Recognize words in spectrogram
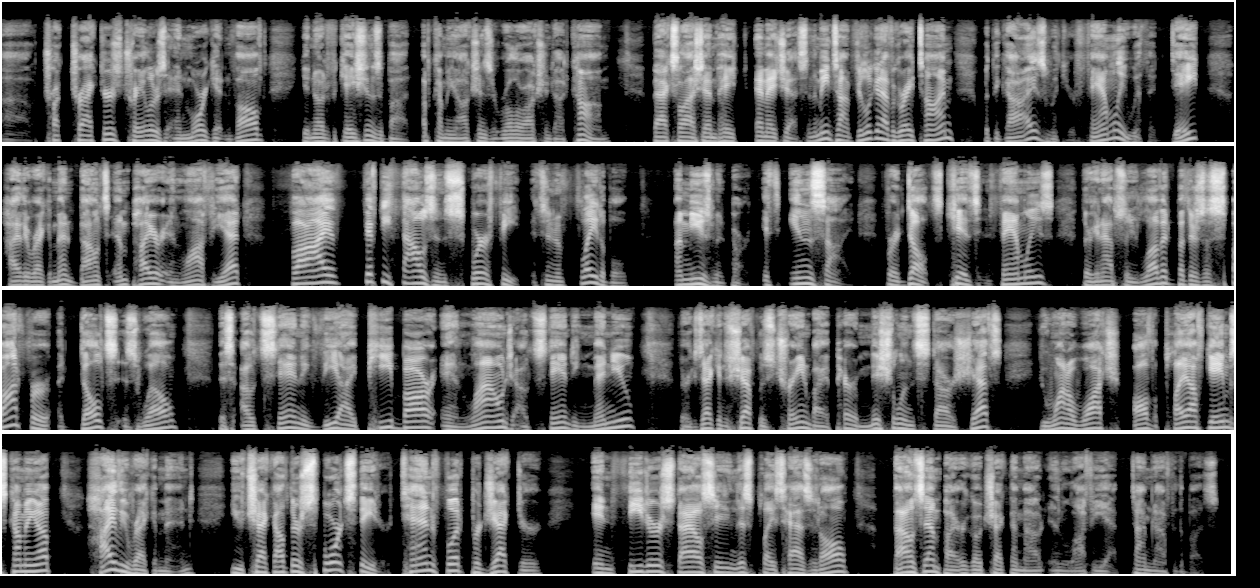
uh, truck tractors, trailers, and more. Get involved. Get notifications about upcoming auctions at rollerauction.com backslash MH- MHS. In the meantime, if you're looking to have a great time with the guys, with your family, with a date, highly recommend Bounce Empire in Lafayette. Five, 50,000 square feet. It's an inflatable amusement park. It's inside for adults, kids, and families. They're going to absolutely love it. But there's a spot for adults as well. This outstanding VIP bar and lounge, outstanding menu. Their executive chef was trained by a pair of Michelin star chefs. If you want to watch all the playoff games coming up, highly recommend you check out their sports theater, 10 foot projector in theater style seating. This place has it all. Bounce Empire, go check them out in Lafayette. Time now for the buzz.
